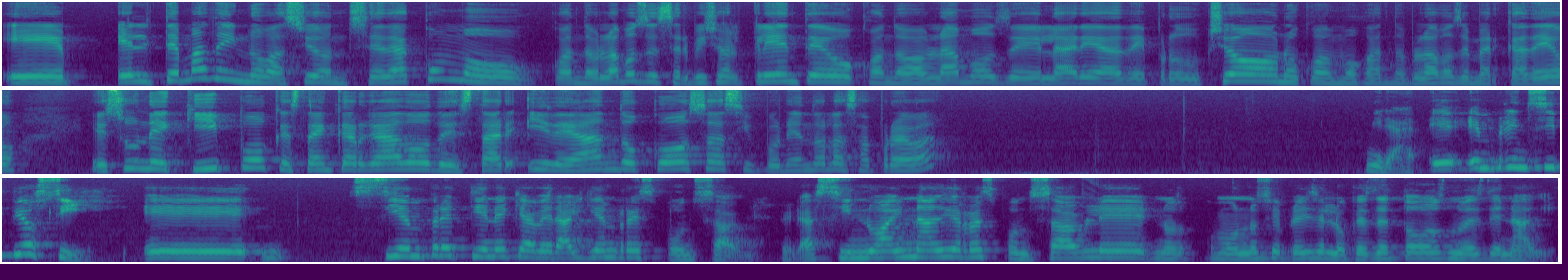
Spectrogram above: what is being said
eh, el tema de innovación. ¿Se da como cuando hablamos de servicio al cliente o cuando hablamos del área de producción o cuando hablamos de mercadeo? ¿Es un equipo que está encargado de estar ideando cosas y poniéndolas a prueba? Mira, eh, en principio sí. Eh, siempre tiene que haber alguien responsable, ¿verdad? Si no hay nadie responsable, como uno siempre dice, lo que es de todos no es de nadie.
